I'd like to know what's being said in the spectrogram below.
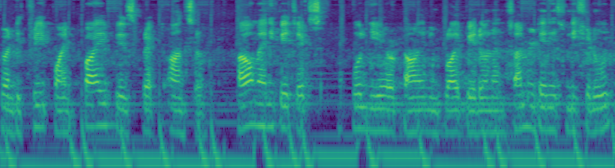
23.5 is correct answer. How many paychecks a full year time employee paid on and simultaneously scheduled?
